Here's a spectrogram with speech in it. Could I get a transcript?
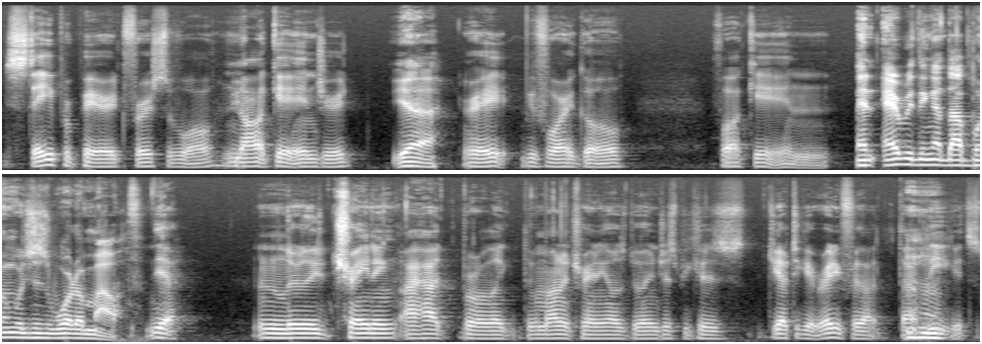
stay prepared first of all, not get injured, Yeah. right before I go. Fuck it and And everything at that point was just word of mouth. yeah, and literally training. I had bro like the amount of training I was doing just because you have to get ready for that that mm-hmm. league. It's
